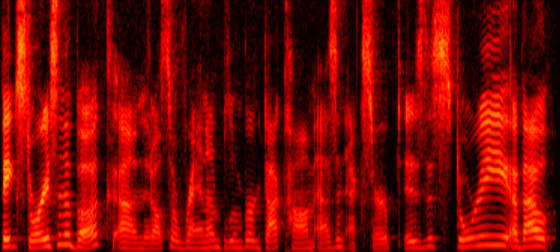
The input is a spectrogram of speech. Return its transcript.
big stories in the book um, that also ran on Bloomberg.com as an excerpt is the story about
